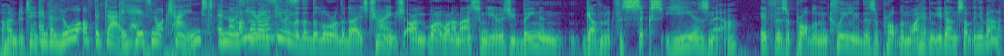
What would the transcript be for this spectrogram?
home detention. And the law of the day has not changed in those I'm not arguing whether the law of the day has changed. I'm, what, what I'm asking you is you've been in government for six years now. If there's a problem, and clearly there's a problem, why haven't you done something about it?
